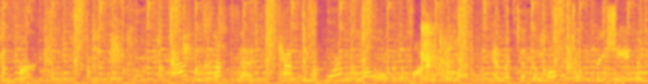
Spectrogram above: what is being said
converge. As the sun set, casting a warm glow over the modern villa, Emma took a moment to appreciate the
